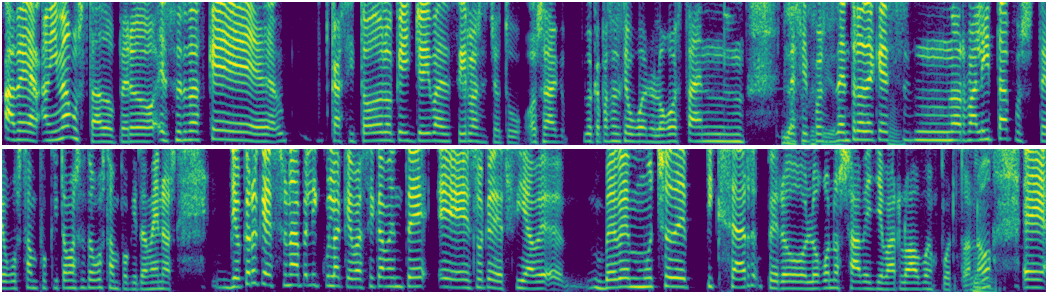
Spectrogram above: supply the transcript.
A ver, a mí me ha gustado, pero es verdad que casi todo lo que yo iba a decir lo has dicho tú. O sea, lo que pasa es que, bueno, luego está en... La decir, pues dentro de que es normalita, pues te gusta un poquito más o te gusta un poquito menos. Yo creo que es una película que básicamente eh, es lo que decía, be- bebe mucho de Pixar, pero luego no sabe llevarlo a buen puerto, ¿no? Mm. Eh,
